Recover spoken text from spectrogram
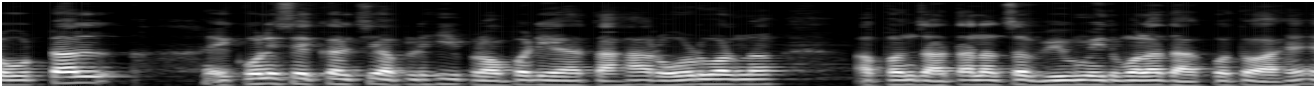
टोटल एकोणीस एकरची आपली ही प्रॉपर्टी आहे. आता हा रोडवरनं आपण जातानाचा व्ह्यू मी तुम्हाला दाखवतो आहे.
